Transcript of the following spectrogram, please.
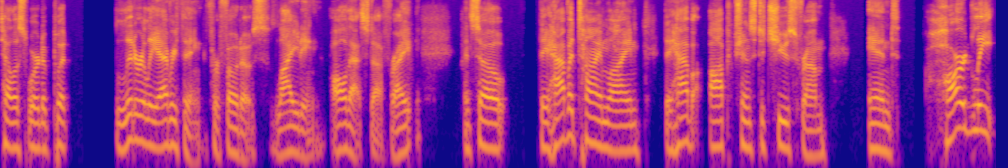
tell us where to put literally everything for photos, lighting, all that stuff, right? And so they have a timeline, they have options to choose from, and hardly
